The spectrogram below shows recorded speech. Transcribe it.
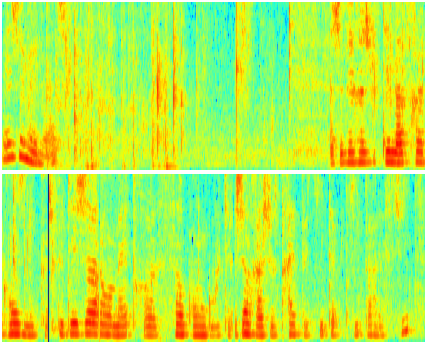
Et je mélange. Je vais rajouter ma fragrance, donc je peux déjà en mettre 50 gouttes. J'en rajouterai petit à petit par la suite.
